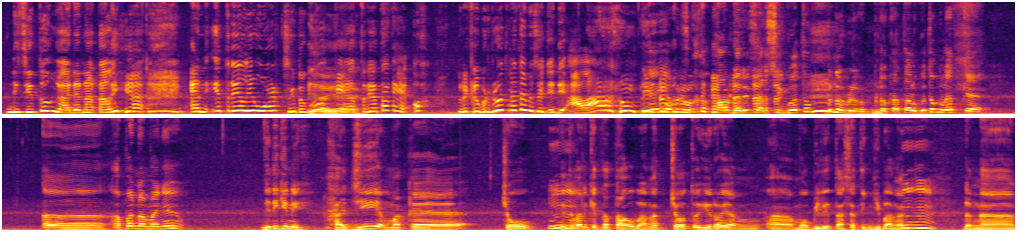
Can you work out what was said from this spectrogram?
di situ nggak ada Natalia and it really works gitu gue Iya, iya, kayak iya. ternyata kayak oh mereka berdua ternyata bisa jadi alarm Iya gitu bener. maksudnya. Kalau dari versi gue tuh bener bener kata lu gue tuh ngeliat kayak eh apa namanya? Jadi gini, Haji yang make Cho. Itu kan kita tahu banget Cho tuh hero yang eh, mobilitasnya tinggi banget. Dengan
